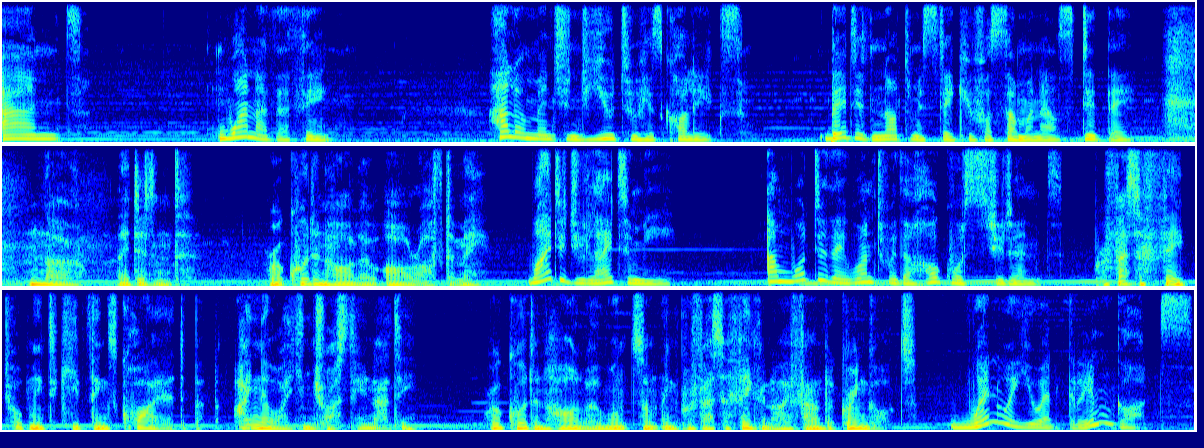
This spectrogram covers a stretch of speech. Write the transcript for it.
And one other thing. Harlow mentioned you to his colleagues. They did not mistake you for someone else, did they? No, they didn't. Rookwood and Harlow are after me. Why did you lie to me? And what do they want with a Hogwarts student? Professor Fig told me to keep things quiet, but I know I can trust you, Natty. Rookwood and Harlow want something Professor Fig and I found at Gringotts, When were you at Gringotts?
